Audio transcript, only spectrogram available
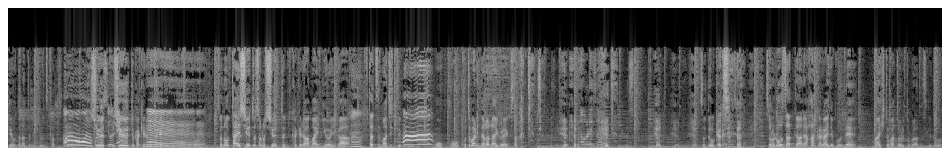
デオドラントに気を使ってて、あーはいシューッねシューッとかけるのかけてたんですけど、えその体臭とそのシューッとにかける甘い匂いがうん。2つ混じってもうもうこう言葉にならないぐらい臭かったんで倒れそう。それでお客さんそのローサってあれ繁華街でこうね前人が通るところなんですけど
